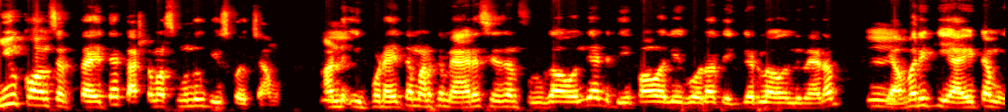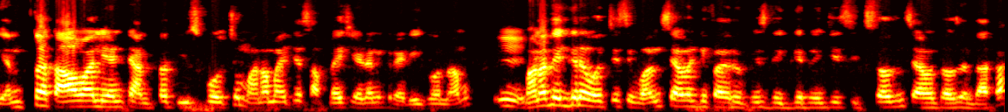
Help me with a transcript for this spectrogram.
న్యూ కాన్సెప్ట్ అయితే కస్టమర్స్ ముందుకు తీసుకొచ్చాము. అండ్ ఇప్పుడైతే మనకి మ్యారేజ్ సీజన్ ఫుల్గా ఉంది అండ్ దీపావళి కూడా దగ్గరలో ఉంది మేడం. ఎవరికి ఐటమ్ ఎంత కావాలి అంటే అంత తీసుకోవచ్చు. మనం అయితే సప్లై చేయడానికి రెడీగా ఉన్నాము. మన దగ్గర వచ్చేసి వన్ సెవెంటీ ఫైవ్ రూపీస్ దగ్గర నుంచి సిక్స్ థౌసండ్ సెవెన్ థౌసండ్ దాకా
